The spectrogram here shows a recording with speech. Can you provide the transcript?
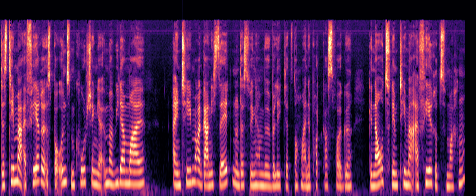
Das Thema Affäre ist bei uns im Coaching ja immer wieder mal ein Thema, gar nicht selten und deswegen haben wir überlegt, jetzt nochmal eine Podcast-Folge genau zu dem Thema Affäre zu machen.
